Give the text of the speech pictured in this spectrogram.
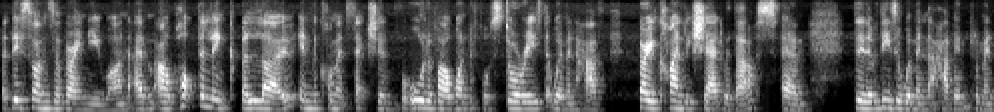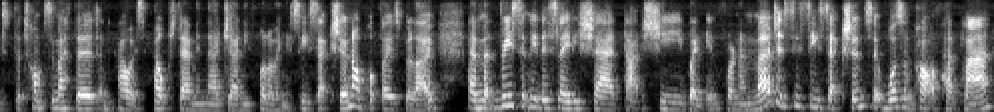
but this one's a very new one. Um, I'll pop the link below in the comment section for all of our wonderful stories that women have very kindly shared with us. Um, these are women that have implemented the Thompson method and how it's helped them in their journey following a C-section. I'll put those below. Um, recently, this lady shared that she went in for an emergency C-section, so it wasn't part of her plan,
